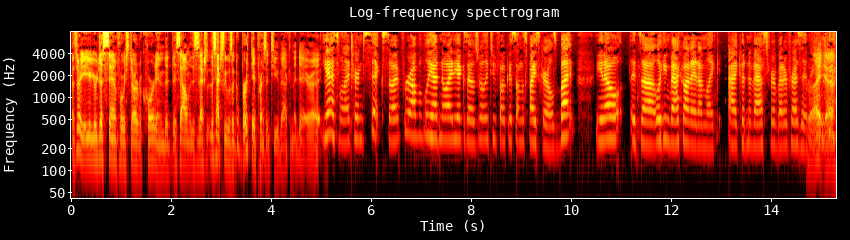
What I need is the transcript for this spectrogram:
That's right. You, were just saying before we started recording that this album, this is actually this actually was like a birthday present to you back in the day, right? Yes, when I turned six. So I probably had no idea because I was really too focused on the Spice Girls. But you know, it's uh, looking back on it, I'm like, I couldn't have asked for a better present. Right, yeah.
